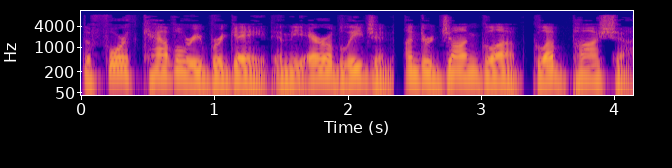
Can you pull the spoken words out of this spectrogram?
the 4th Cavalry Brigade and the Arab Legion, under John Glubb, Glubb Pasha.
